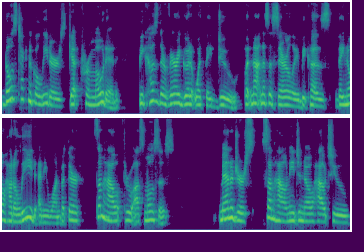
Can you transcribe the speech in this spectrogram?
those technical leaders get promoted because they're very good at what they do, but not necessarily because they know how to lead anyone, but they're somehow through osmosis. Managers somehow need to know how to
